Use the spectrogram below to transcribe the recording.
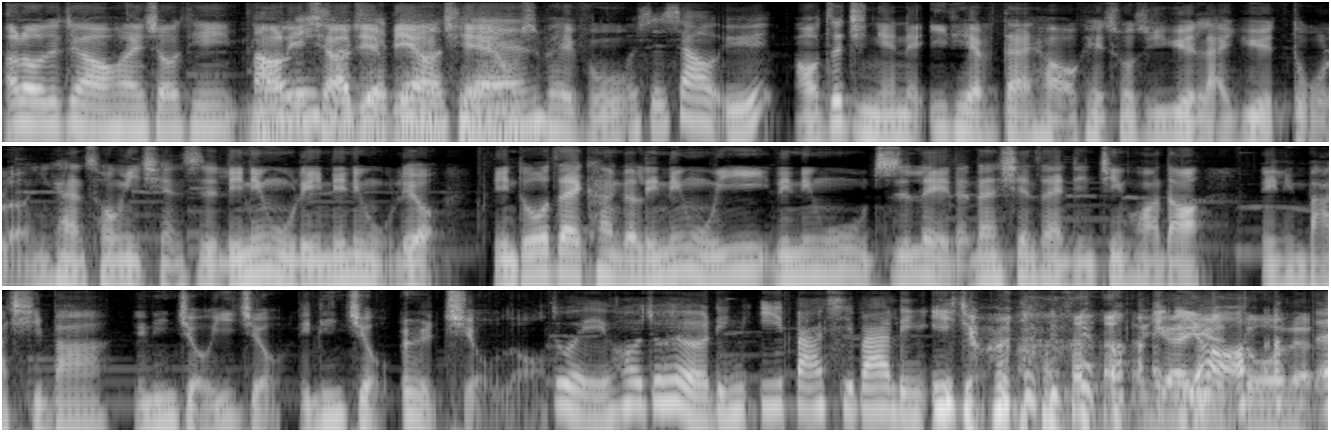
Hello，大家好，欢迎收听《毛利小姐变有钱》。我是佩服，我是笑鱼。好，这几年的 ETF 代号可以说是越来越多了。你看，从以前是零零五零、零零五六。顶多再看个零零五一、零零五五之类的，但现在已经进化到零零八七八、零零九一九、零零九二九了。对，以后就会有零一八七八、零一九二九，越来越多了。对，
